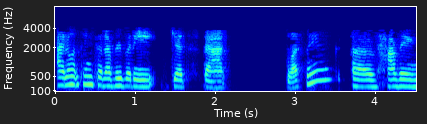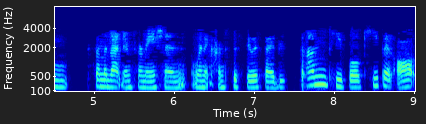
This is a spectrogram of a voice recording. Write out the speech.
I don't think that everybody gets that blessing of having some of that information when it comes to suicide. Some people keep it all,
